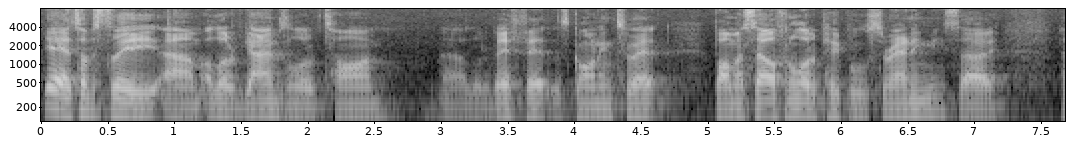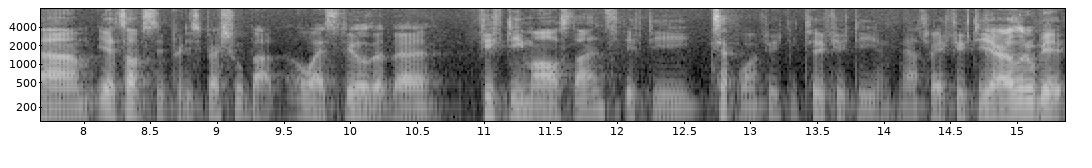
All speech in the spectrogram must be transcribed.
Yeah, it's obviously um, a lot of games, a lot of time, uh, a lot of effort that's gone into it by myself and a lot of people surrounding me. So, um, yeah, it's obviously pretty special, but I always feel that the 50 milestones, 50, except for 150, 250, and now 350, are a little bit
